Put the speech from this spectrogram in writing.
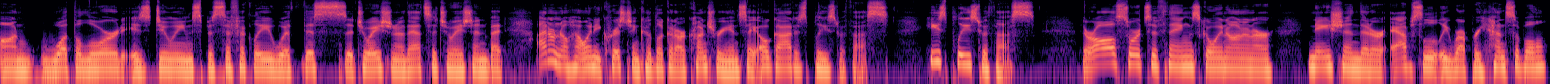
on what the Lord is doing specifically with this situation or that situation, but I don't know how any Christian could look at our country and say, oh, God is pleased with us. He's pleased with us. There are all sorts of things going on in our nation that are absolutely reprehensible.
